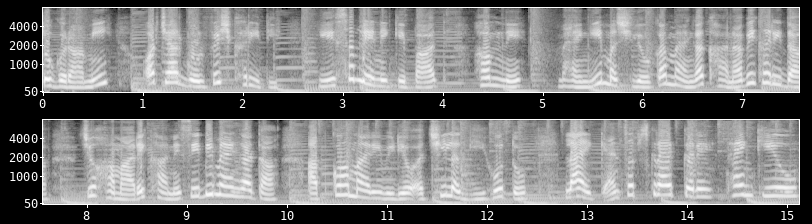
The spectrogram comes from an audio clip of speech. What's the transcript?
दो गुरामी और चार गोल्डफिश खरीदी। ये सब लेने के बाद हमने महँगी मछलियों का महँगा खाना भी खरीदा, जो हमारे खाने से भी महँगा था। आपको हमारी वीडियो अच्छी लगी हो तो लाइक एंड सब्सक्राइब करें। Thank you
